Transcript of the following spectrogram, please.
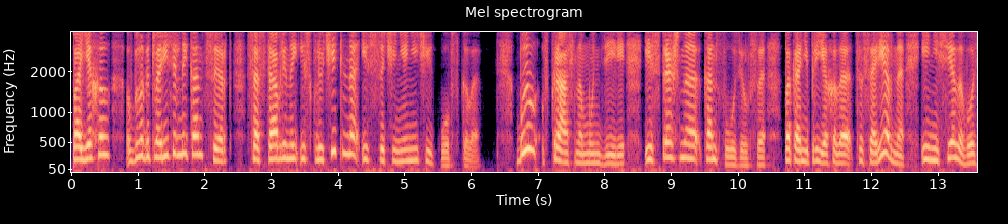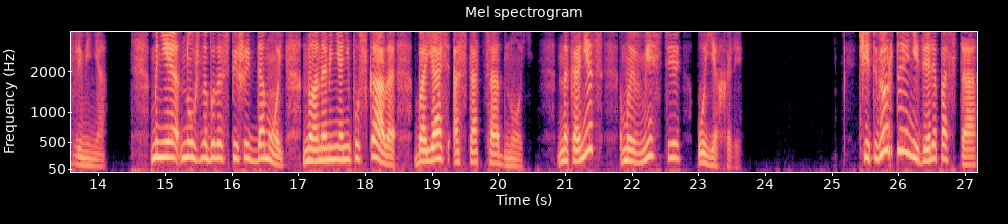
Поехал в благотворительный концерт, составленный исключительно из сочинений Чайковского. Был в красном мундире и страшно конфузился, пока не приехала цесаревна и не села возле меня. Мне нужно было спешить домой, но она меня не пускала, боясь остаться одной. Наконец мы вместе уехали. Четвертая неделя поста.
